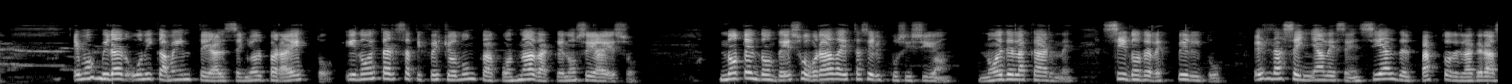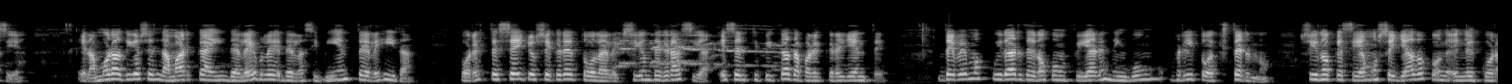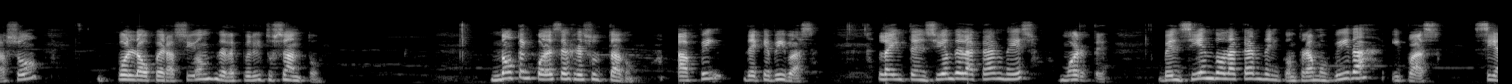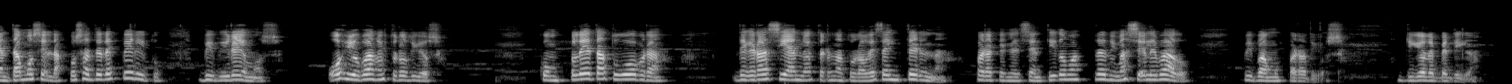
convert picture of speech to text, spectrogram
Hemos mirar únicamente al Señor para esto y no estar satisfecho nunca con nada que no sea eso. Noten donde es obrada esta circuncisión no es de la carne, sino del Espíritu. Es la señal esencial del pacto de la gracia. El amor a Dios es la marca indeleble de la simiente elegida. Por este sello secreto, la elección de gracia es certificada para el creyente. Debemos cuidar de no confiar en ningún rito externo, sino que seamos sellados con, en el corazón por la operación del Espíritu Santo. Noten cuál es el resultado, a fin de que vivas la intención de la carne es muerte. Venciendo la carne encontramos vida y paz. Si andamos en las cosas del Espíritu, viviremos. Oh Jehová nuestro Dios, completa tu obra de gracia en nuestra naturaleza interna, para que en el sentido más pleno y más elevado vivamos para Dios. Dios les bendiga.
